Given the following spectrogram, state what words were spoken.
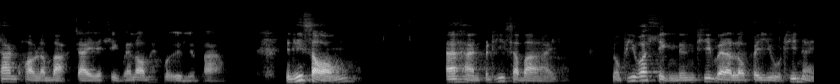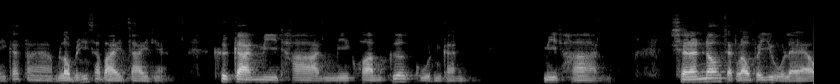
สร้างความลำบากใจในสิ่งแวดล้อมให้คนอื่นหรือเปล่า อย่างที่สองอาหารเป็นที่สบายหลวงพี่ว่าสิ่งหนึ่งที่เวลาเราไปอยู่ที่ไหนก็ตาม เราไปที่สบายใจเนี่ย คือการมีทานมีความเกื้อกูลกัน มีทาน ฉะนั้นนอกจากเราไปอยู่แล้ว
